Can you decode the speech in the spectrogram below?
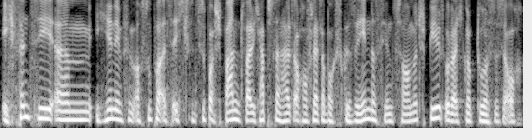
ich finde sie ähm, hier in dem Film auch super, also ich finde es super spannend, weil ich habe es dann halt auch auf Letterbox gesehen, dass sie in Saw mitspielt oder ich glaube, du hast es ja auch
